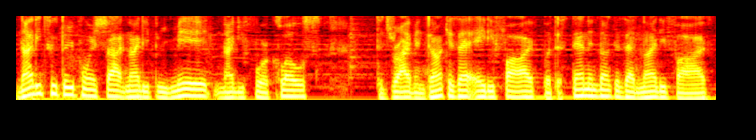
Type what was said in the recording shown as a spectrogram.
92 three point shot, 93 mid, 94 close, the driving dunk is at 85, but the standing dunk is at 95.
